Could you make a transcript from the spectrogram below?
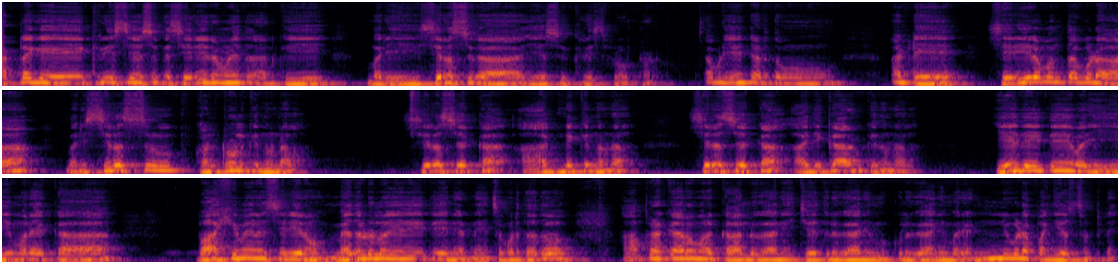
అట్లాగే క్రీస్తు యేసు యొక్క శరీరం అనే దానికి మరి శిరస్సుగా యేసు క్రీస్తు ఉంటున్నాడు. అప్పుడు ఏంటి అర్థము? అంటే శరీరం అంతా కూడా మరి శిరస్సు కంట్రోల్ కింద ఉండాలి. శిరస్సు యొక్క ఆజ్ఞ కింద ఉండాలి. శిరస్సు యొక్క అధికారం కింద ఉండాలి. ఏదైతే మరి మన యొక్క బాహ్యమైన శరీరం మెదడులో ఏదైతే నిర్ణయించబడుతుందో ఆ ప్రకారం మన కాళ్ళు కానీ చేతులు కానీ ముక్కులు కానీ మరి అన్నీ కూడా పనిచేస్తుంటున్నాయి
